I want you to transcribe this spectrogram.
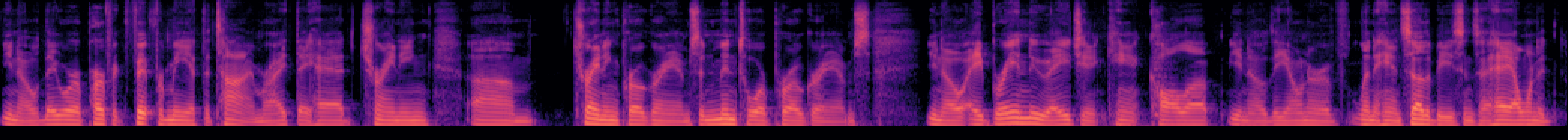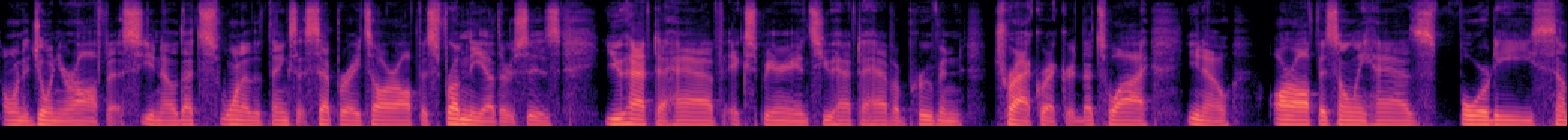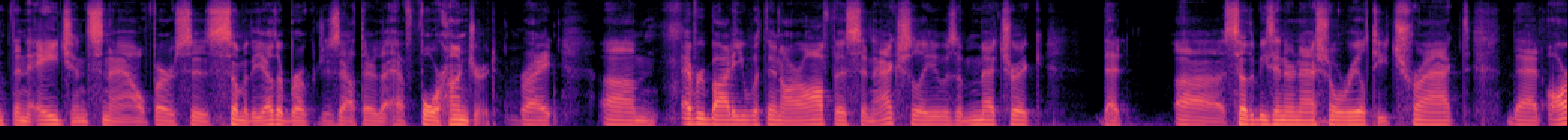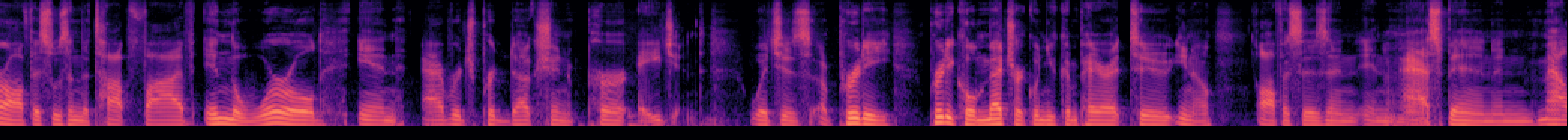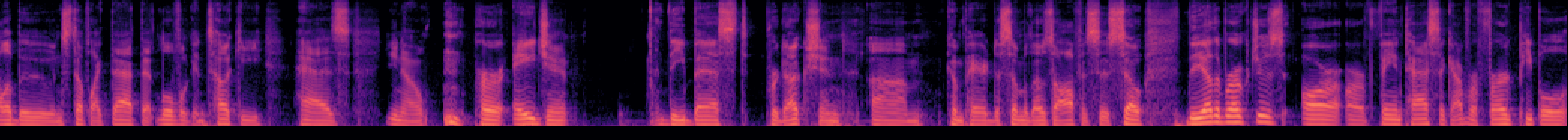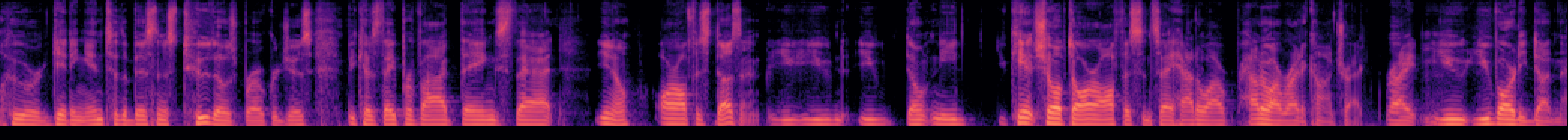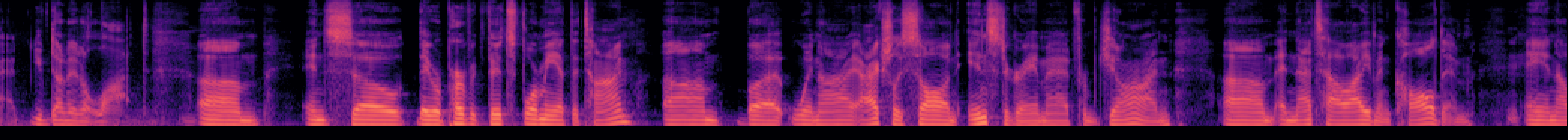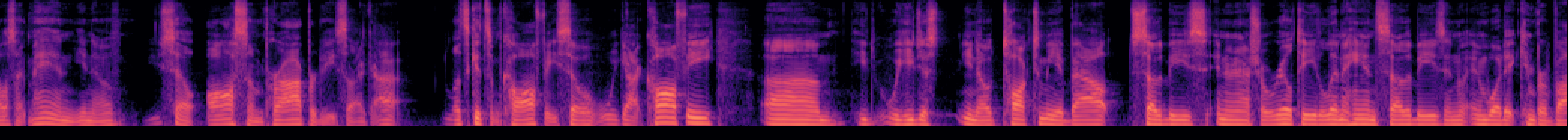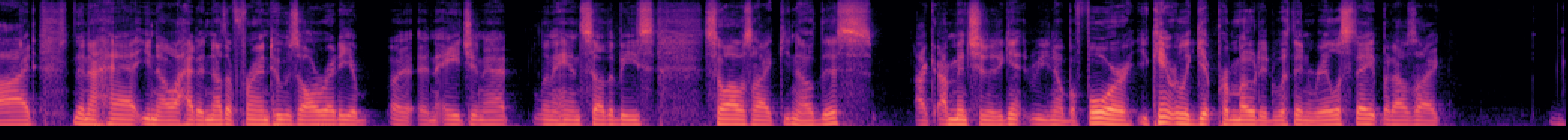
You know, they were a perfect fit for me at the time, right? They had training, um, training programs and mentor programs you know, a brand new agent can't call up, you know, the owner of Lenihan Sotheby's and say, "Hey, I want to, I want to join your office." You know, that's one of the things that separates our office from the others is you have to have experience, you have to have a proven track record. That's why, you know, our office only has 40 something agents now versus some of the other brokerages out there that have 400, right? Um, everybody within our office, and actually, it was a metric that uh, Sotheby's International Realty tracked that our office was in the top five in the world in average production per agent, which is a pretty pretty cool metric when you compare it to you know offices in, in mm-hmm. Aspen and Malibu and stuff like that. That Louisville, Kentucky has you know per agent the best production um, compared to some of those offices. So the other brokerages are are fantastic. I've referred people who are getting into the business to those brokerages because they provide things that you know our office doesn't. You you you don't need you can't show up to our office and say how do I how do I write a contract right? Mm-hmm. You you've already done that. You've done it a lot. Um, and so they were perfect fits for me at the time. Um, but when I actually saw an Instagram ad from John um, and that's how I even called him. And I was like, man, you know, you sell awesome properties. Like, I let's get some coffee. So we got coffee. Um, he he just you know talked to me about Sotheby's International Realty, Lenihan Sotheby's, and, and what it can provide. Then I had you know I had another friend who was already a, a, an agent at Lenihan Sotheby's, so I was like, you know, this I, I mentioned it again, you know, before you can't really get promoted within real estate, but I was like,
